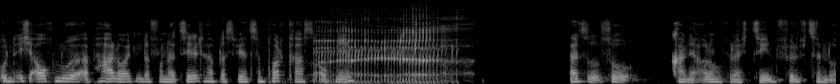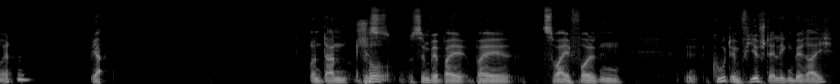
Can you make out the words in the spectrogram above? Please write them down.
und ich auch nur ein paar Leuten davon erzählt habe, dass wir jetzt einen Podcast aufnehmen. Also so, keine Ahnung, vielleicht 10, 15 Leuten. Und dann bis, sind wir bei, bei zwei Folgen äh, gut im vierstelligen Bereich.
